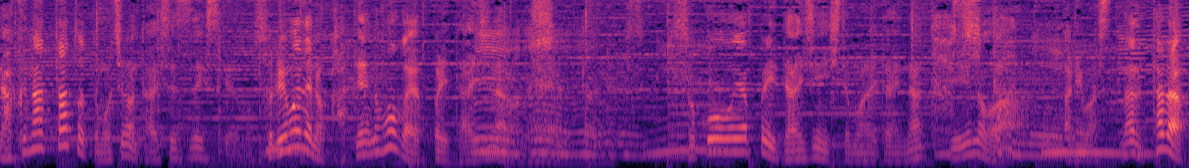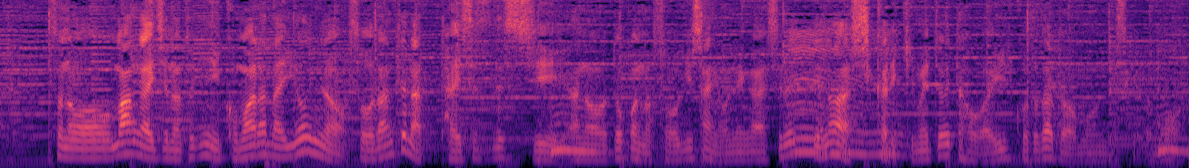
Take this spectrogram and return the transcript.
亡くなった後ってもちろん大切ですけどもそれまでの過程の方がやっぱり大事なので、そこをやっぱり大事にしてもらいたいなっていうのはあります。なただその万が一の時に困らないようにの相談っていうのは大切ですし、うん。あのどこの葬儀社にお願いするっていうのうん。はしっかり決めておいた方がいいことだとは思うんですけども、そうで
